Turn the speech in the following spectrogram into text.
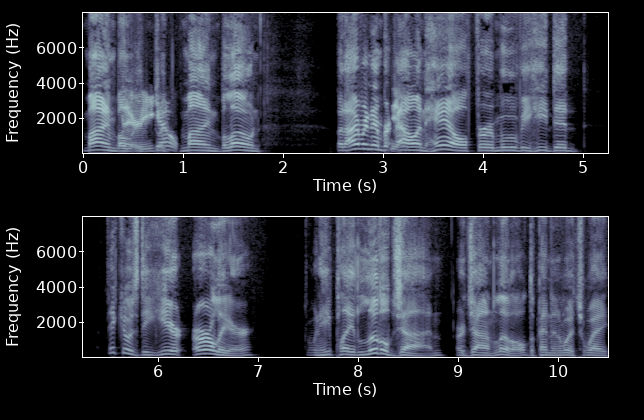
mind blowing. You go. Mind blown. But I remember Yeah. Alan Hale for a movie he did. I think it was the year earlier when he played Little John or John Little, depending on which way,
